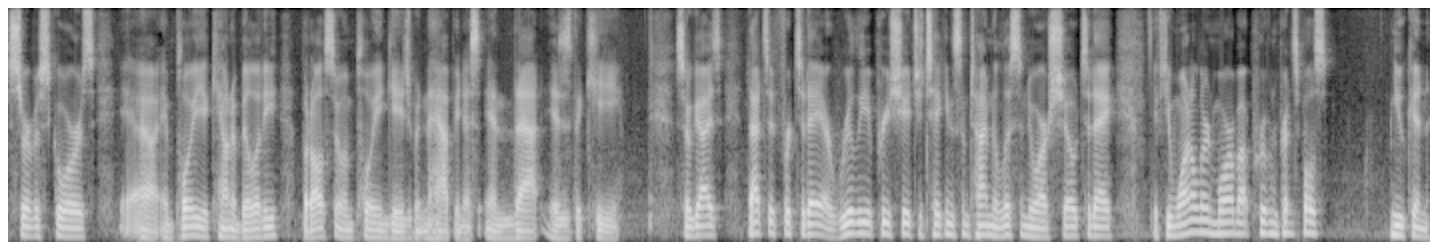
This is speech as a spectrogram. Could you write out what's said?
service scores, uh, employee accountability, but also employee engagement and happiness. And that is the key. So, guys, that's it for today. I really appreciate you taking some time to listen to our show today. If you want to learn more about proven principles, you can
